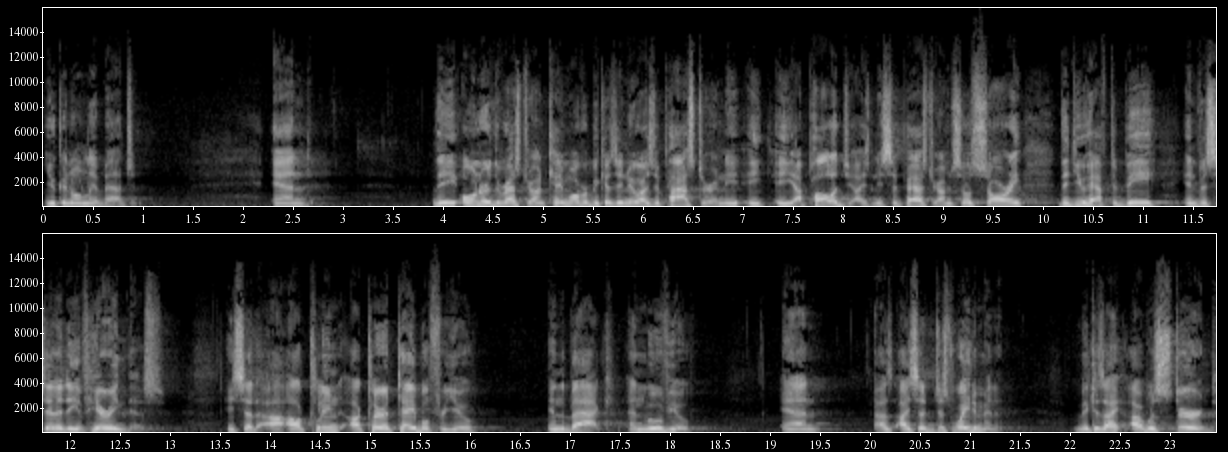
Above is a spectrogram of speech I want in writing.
You can only imagine. And the owner of the restaurant came over because he knew I was a pastor and he, he, he, apologized and he said, Pastor, I'm so sorry that you have to be in vicinity of hearing this. He said, I'll clean, I'll clear a table for you in the back and move you. And I said, just wait a minute. Because I, I was stirred.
